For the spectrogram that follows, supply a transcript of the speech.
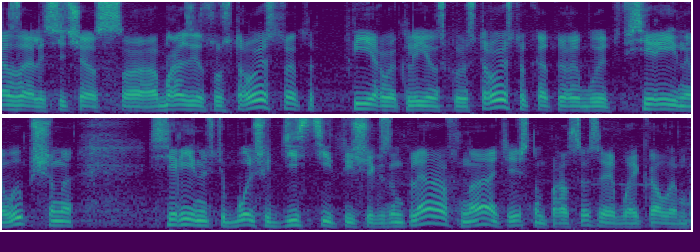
Показали сейчас а, образец устройства. Это первое клиентское устройство, которое будет серийно выпущено серийностью больше 10 тысяч экземпляров на отечественном процессоре Байкал-М.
